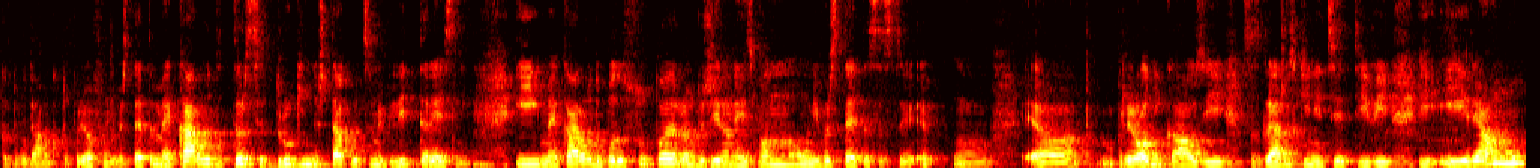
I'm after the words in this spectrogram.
като го давам като пример в университета, ме е карало да търся други неща, които са ми били интересни. И ме е карало да бъда супер ангажирана извън университета с е, е, е, природни каузи, с граждански инициативи. И, и реално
